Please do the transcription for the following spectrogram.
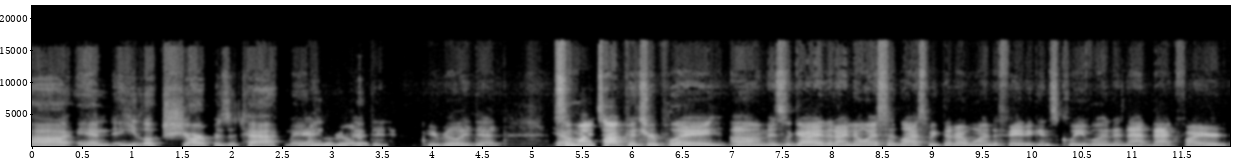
uh, and he looked sharp as attack, man. Yeah, he, he really good. did. He really did. Yeah. So my top pitcher play um, is the guy that I know I said last week that I wanted to fade against Cleveland, and that backfired.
